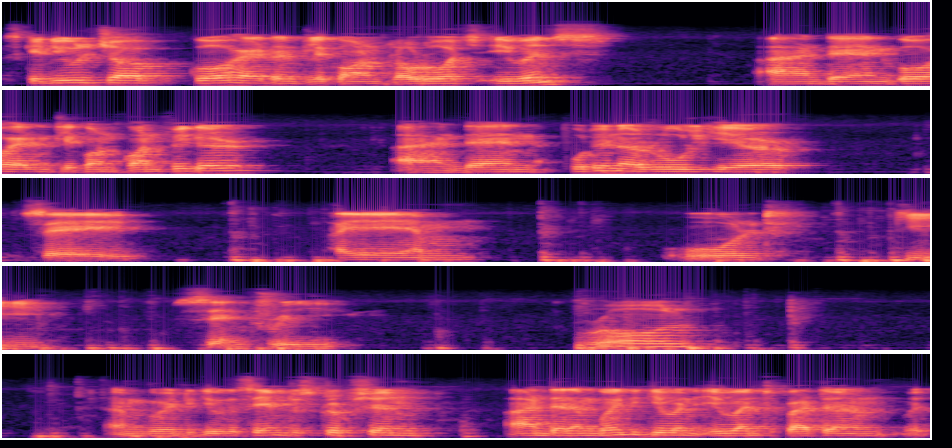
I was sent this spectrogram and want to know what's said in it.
schedule job? Go ahead and click on CloudWatch events and then go ahead and click on configure and then put in a rule here say IAM old key sentry role. I'm going to give the same description and then I'm going to give an event pattern with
